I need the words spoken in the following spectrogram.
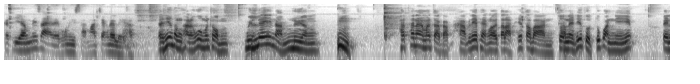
กระเทียมไม่ใส่อะไรพวกนี้สามารถแจ้งได้เลยครับแต่ที่สำคัญนะคุณผู้ชม วิลเล่หนามเนือง พัฒนามาจากแบบหาบเล่แผงลอยตลาดเทศบาล จนในที่สุดทุกวันนี้ เป็น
